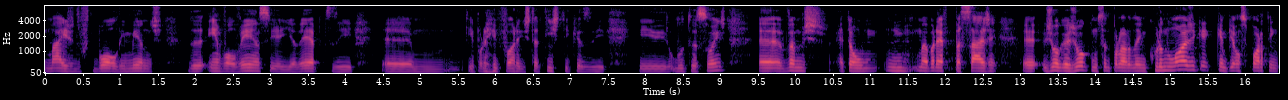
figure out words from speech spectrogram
mais de futebol e menos de envolvência e adeptos e, e por aí fora, e estatísticas e, e lutações, uh, vamos então, uma breve passagem, uh, jogo a jogo, começando por ordem cronológica. Campeão Sporting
